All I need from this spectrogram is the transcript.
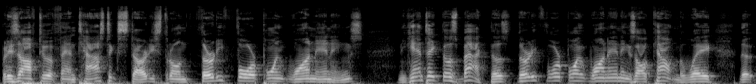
But he's off to a fantastic start. He's thrown 34.1 innings, and you can't take those back. Those 34.1 innings all count in the way that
